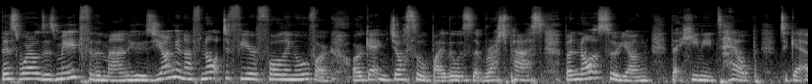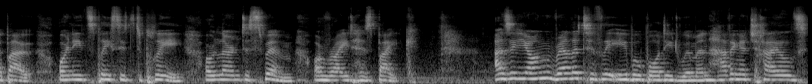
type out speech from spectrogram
This world is made for the man who's young enough not to fear falling over or getting jostled by those that rush past, but not so young that he needs help to get about or needs places to play or learn to swim or ride his bike. As a young, relatively able bodied woman, having a child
